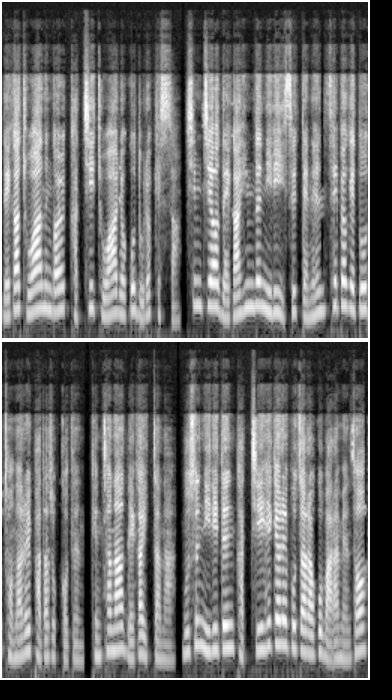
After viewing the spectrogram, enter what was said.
내가 좋아하는 걸 같이 좋아하려고 노력했어. 심지어 내가 힘든 일이 있을 때는 새벽에도 전화를 받아줬거든. 괜찮아, 내가 있잖아. 무슨 일이든 같이 해결해보자 라고 말하면서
